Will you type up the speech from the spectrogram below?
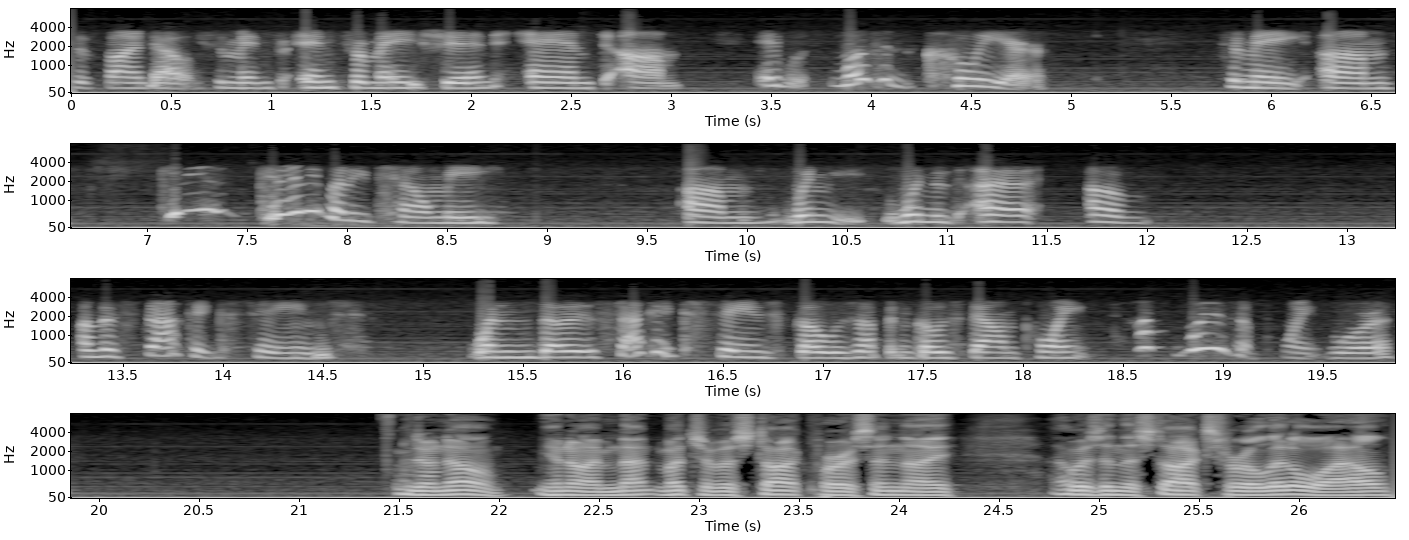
to find out some in- information, and um, it w- wasn't clear to me. Um, can you, can anybody tell me um, when when uh, uh, on the stock exchange when the stock exchange goes up and goes down point? What is a point worth? I don't know. You know, I'm not much of a stock person. I I was in the stocks for a little while.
